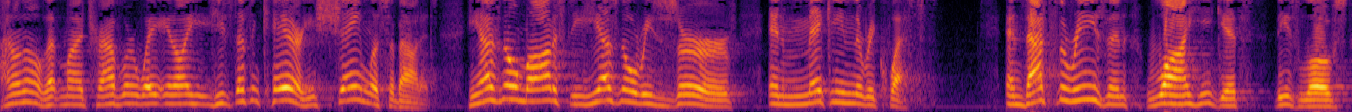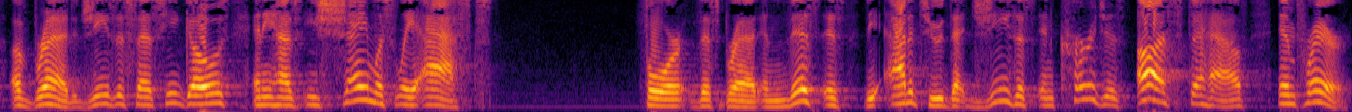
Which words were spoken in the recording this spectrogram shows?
I don't know, let my traveler wait. You know, he, he doesn't care. He's shameless about it. He has no modesty. He has no reserve in making the request. And that's the reason why he gets these loaves of bread. Jesus says he goes and he has, he shamelessly asks for this bread. And this is the attitude that Jesus encourages us to have in prayer.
